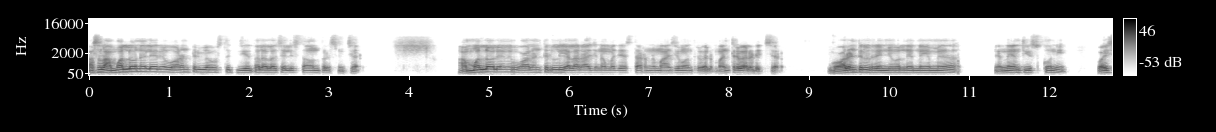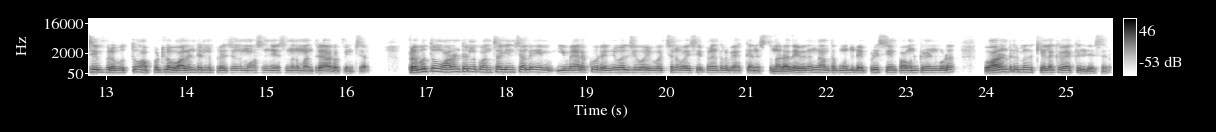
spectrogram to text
అసలు అమల్లోనే లేని వాలంటీర్ వ్యవస్థకి జీతాలు ఎలా చెల్లిస్తామని ప్రశ్నించారు. అమల్లో లేని వాలంటీర్లు ఎలా రాజీనామా చేస్తారని మాజీ మంత్రి మంత్రి వెల్లడించారు. వాలంటీర్ల రెన్యువల్ నిర్ణయం మీద నిర్ణయం తీసుకొని వైసీపీ ప్రభుత్వం అప్పట్లో వాలంటీర్లను ప్రజలను మోసం చేసిందని మంత్రి ఆరోపించారు. ప్రభుత్వం వాలంటీర్లను కొనసాగించాలి. ఈ మేరకు రెన్యువల్ జీవో ఇవ్వచ్చని వైసీపీ నేతలు వ్యాఖ్యానిస్తున్నారు. అదేవిధంగా అంతకుముందు డిప్యూటీ సీఎం పవన్ కళ్యాణ్ కూడా వాలంటీర్ల మీద కీలక వ్యాఖ్యలు చేశారు.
